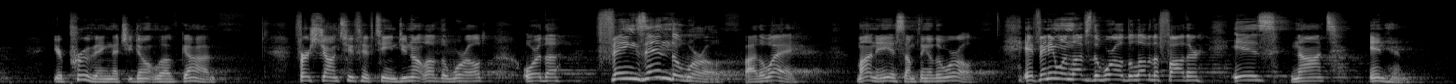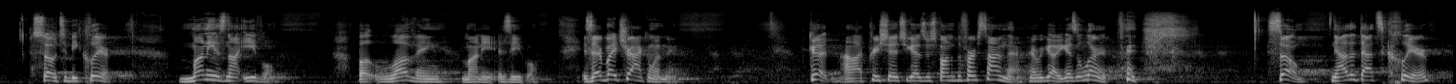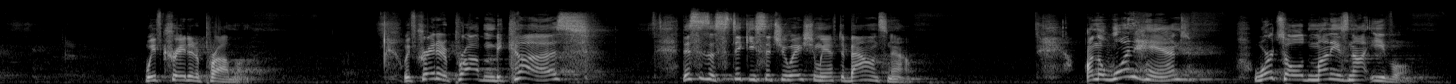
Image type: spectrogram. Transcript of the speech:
you're proving that you don't love God. 1 John 2:15, do not love the world or the things in the world. By the way, money is something of the world. If anyone loves the world, the love of the Father is not in him. So to be clear, money is not evil but loving money is evil. Is everybody tracking with me? Good. I appreciate you guys responded the first time there. There we go. You guys have learned. so, now that that's clear, we've created a problem. We've created a problem because this is a sticky situation we have to balance now. On the one hand, we're told money is not evil.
